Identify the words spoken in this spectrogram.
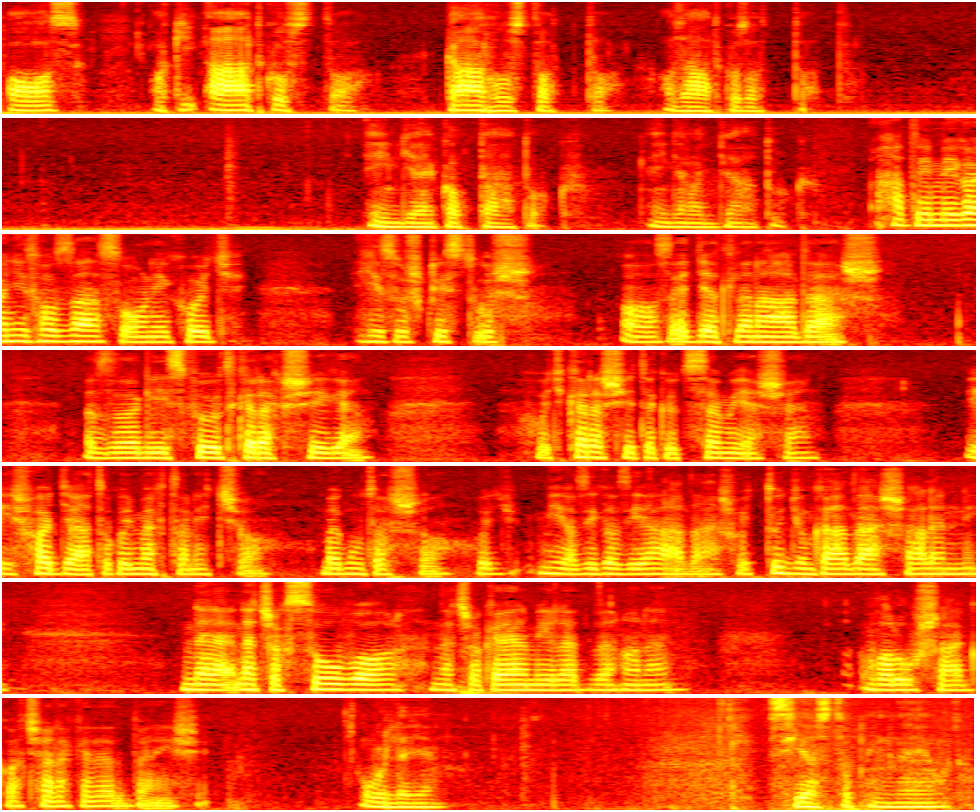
Az, aki átkozta, kárhoztatta az átkozottat. Ingyen kaptátok, ingyen adjátok. Hát én még annyit hozzászólnék, hogy Jézus Krisztus az egyetlen áldás ez az egész földkerekségen, hogy keressétek őt személyesen, és hagyjátok, hogy megtanítsa, megmutassa, hogy mi az igazi áldás, hogy tudjunk áldássá lenni, ne, ne csak szóval, ne csak elméletben, hanem valósággal, cselekedetben is. Úgy legyen. Sziasztok, minden jót!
